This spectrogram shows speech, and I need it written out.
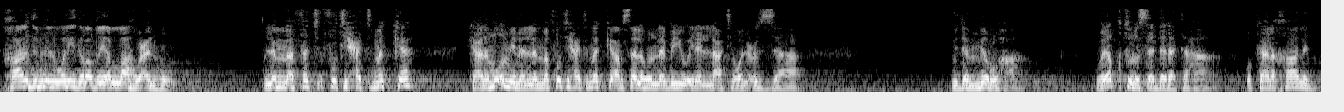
خالد بن الوليد رضي الله عنه لما فتحت مكة كان مؤمنا لما فتحت مكة أرسله النبي إلى اللات والعزى يدمرها ويقتل سدنتها وكان خالد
